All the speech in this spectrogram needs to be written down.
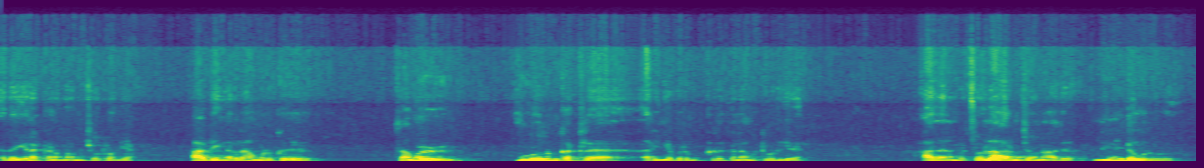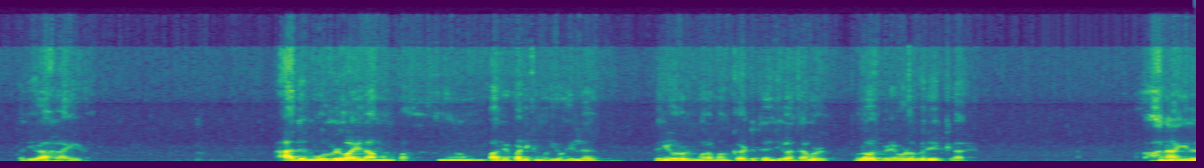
அதை இலக்கணம் அப்படின்னு சொல்கிறோம் இல்லையா? அப்படிங்கிறத உங்களுக்கு தமிழ் முழுவதும் கற்ற அறிஞர் பெருமக்களுக்கு நான் விட்டு விடுகிறேன். அதை நம்ம சொல்ல ஆரம்பித்தோன்னா அது நீண்ட ஒரு பதிவாக ஆகிடும் அது நூல்கள் வாயிலாகவும் அதை படிக்க முடியும். இல்லை பெரியவர்கள் மூலமாக கேட்டு தெரிஞ்சுக்கலாம். தமிழ் புலவர்கள் எவ்வளோ பேர் இருக்கிறார்கள். ஆனால் இது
